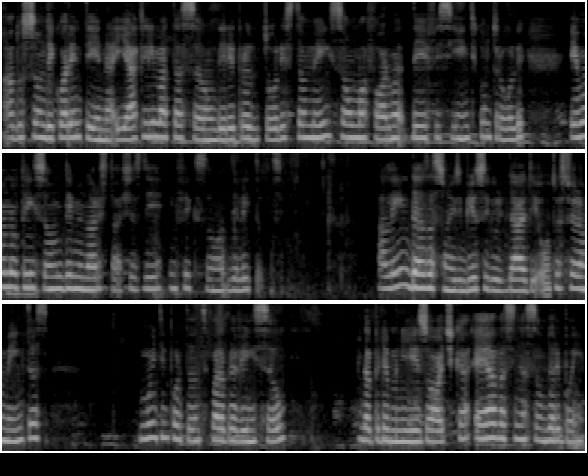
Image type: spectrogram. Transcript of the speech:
A adoção de quarentena e aclimatação de reprodutores também são uma forma de eficiente controle e manutenção de menores taxas de infecção de. Além das ações de biosseguridade, outras ferramentas muito importantes para a prevenção da pneumonia exótica é a vacinação do rebanho.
